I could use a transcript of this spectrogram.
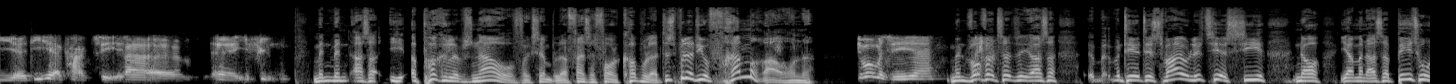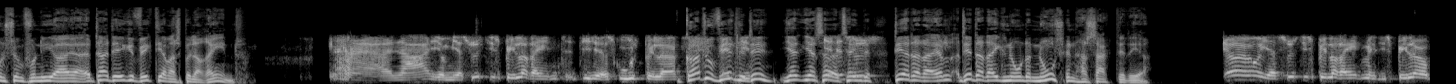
i øh, de her karakterer øh, øh, i filmen. Men, men altså, i Apocalypse Now, for eksempel, og Francis Ford Coppola, det spiller de jo fremragende. Det må man sige, ja. Men hvorfor så altså, det, det svarer jo lidt til at sige, når, jamen altså, Beethovens symfonier, der er det ikke vigtigt, at man spiller rent. Ja, nej, jamen, jeg synes, de spiller rent, de her skuespillere. Gør du virkelig Men det? Jeg, jeg sad Ja, og tænkte, synes- det er, der, der, er- det er der, der ikke nogen, der nogensinde har sagt det der. Jo, jo, jeg synes, de spiller rent, men de spiller jo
